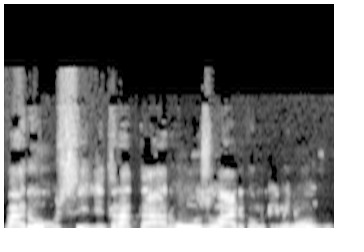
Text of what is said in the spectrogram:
parou-se de tratar o usuário como criminoso.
